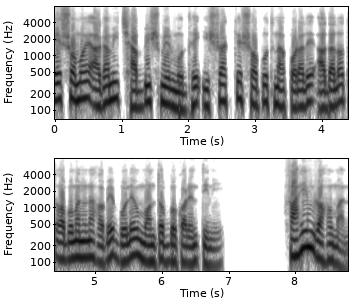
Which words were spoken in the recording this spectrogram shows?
এ সময় আগামী ২৬ মের মধ্যে ইশরাককে শপথ না পড়ালে আদালত অবমাননা হবে বলেও মন্তব্য করেন তিনি। Fahim Rahman,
